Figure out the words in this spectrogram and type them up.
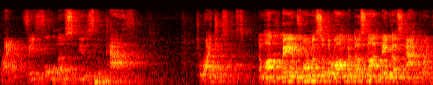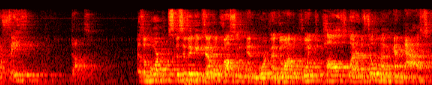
right. Faithfulness is the path to righteousness. And law may inform us of the wrong, but does not make us act right. Faith does. As a more specific example, Crossan and Borg then go on to point to Paul's letter to Philemon and ask,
